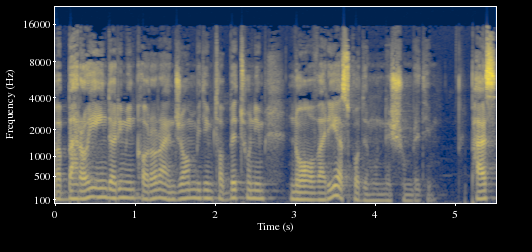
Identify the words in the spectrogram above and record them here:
و برای این داریم این کارا رو انجام میدیم تا بتونیم نوآوری از خودمون نشون بدیم. پس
